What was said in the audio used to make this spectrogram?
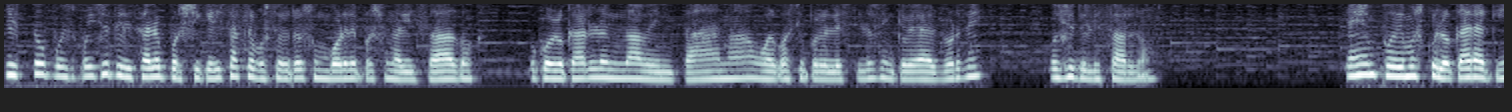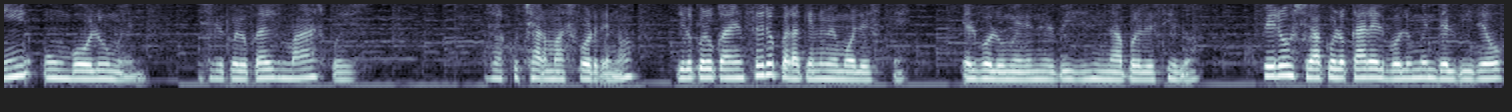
Y esto pues podéis utilizarlo por si queréis hacer vosotros un borde personalizado o colocarlo en una ventana o algo así por el estilo sin que vea el borde, podéis utilizarlo. También podemos colocar aquí un volumen. Si le colocáis más, pues se va a escuchar más fuerte, ¿no? Yo lo coloco en cero para que no me moleste el volumen en el vídeo ni nada por el estilo. Pero se va a colocar el volumen del vídeo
